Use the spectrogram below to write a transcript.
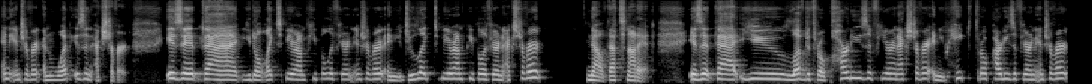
an introvert and what is an extrovert? Is it that you don't like to be around people if you're an introvert and you do like to be around people if you're an extrovert? No, that's not it. Is it that you love to throw parties if you're an extrovert and you hate to throw parties if you're an introvert?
